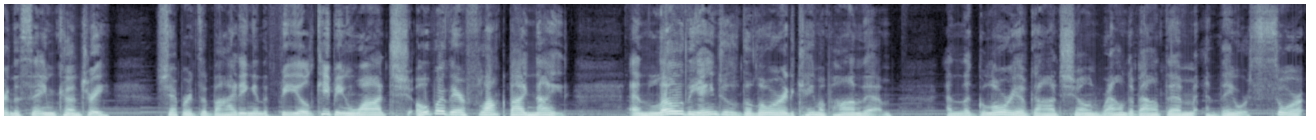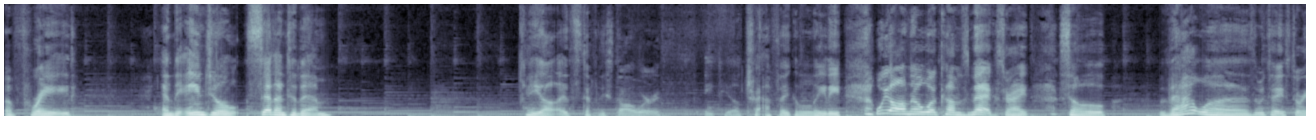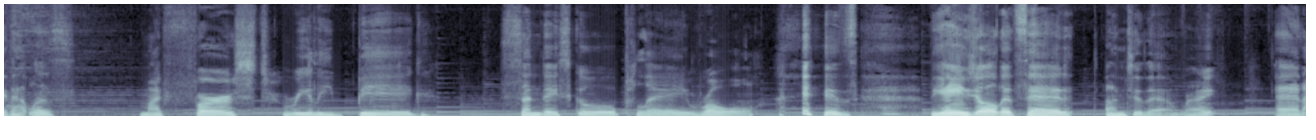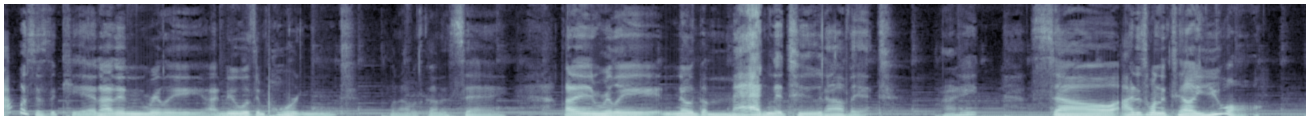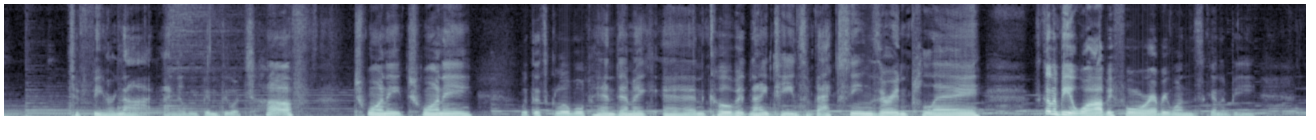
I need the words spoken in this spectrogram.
in the same country, shepherds abiding in the field, keeping watch over their flock by night. And lo, the angel of the Lord came upon them, and the glory of God shone round about them, and they were sore afraid. And the angel said unto them, Hey, y'all, it's Stephanie Stallworth, ATL Traffic Lady. We all know what comes next, right? So that was, let me tell you a story. That was my first really big Sunday school play role is the angel that said unto them, right? And I was just a kid. I didn't really, I knew it was important what I was going to say, but I didn't really know the magnitude of it, right? So I just want to tell you all to fear not. I know we've been through a tough 2020 with this global pandemic and COVID 19. Some vaccines are in play. It's going to be a while before everyone's going to be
